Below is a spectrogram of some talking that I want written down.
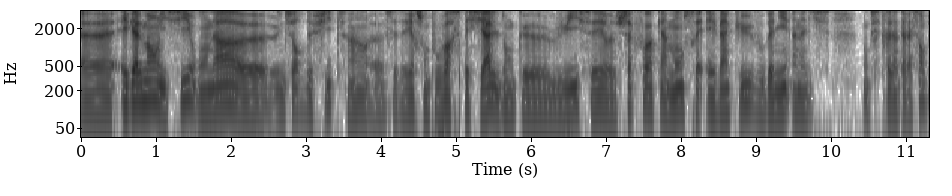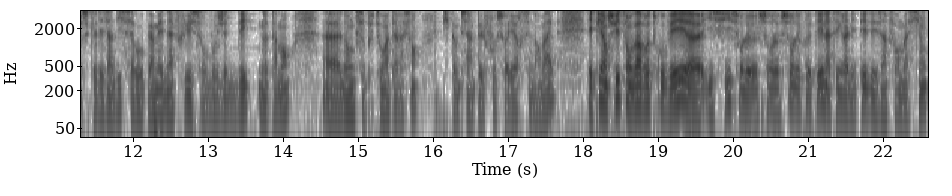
Euh, également ici on a euh, une sorte de fit, hein, euh, c'est-à-dire son pouvoir spécial. Donc lui c'est chaque fois qu'un monstre est vaincu, vous gagnez un indice. Donc c'est très intéressant parce que les indices, ça vous permet d'influer sur vos jets de dés notamment. Euh, donc c'est plutôt intéressant. Puis comme c'est un peu le fossoyeur, c'est normal. Et puis ensuite, on va retrouver euh, ici sur le, sur le, sur le côté l'intégralité des informations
